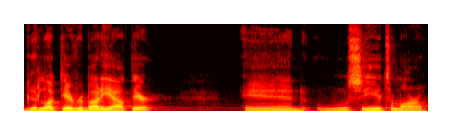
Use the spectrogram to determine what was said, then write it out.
good luck to everybody out there and we'll see you tomorrow.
